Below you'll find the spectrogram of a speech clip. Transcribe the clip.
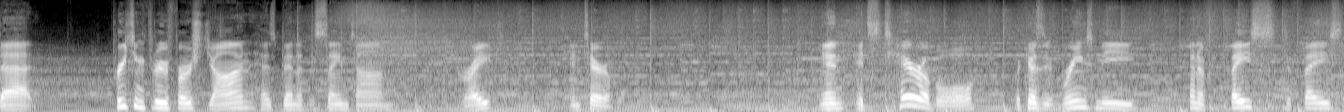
that preaching through First John has been at the same time great and terrible. And it's terrible because it brings me kind of face to face,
